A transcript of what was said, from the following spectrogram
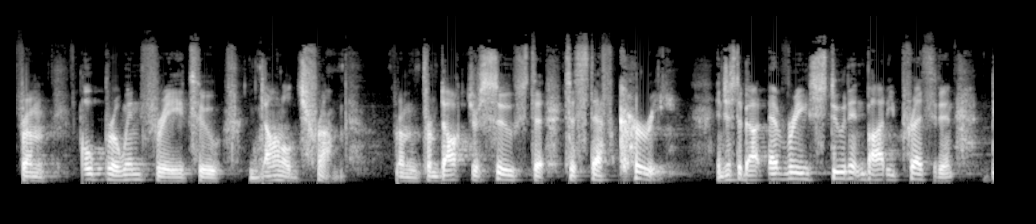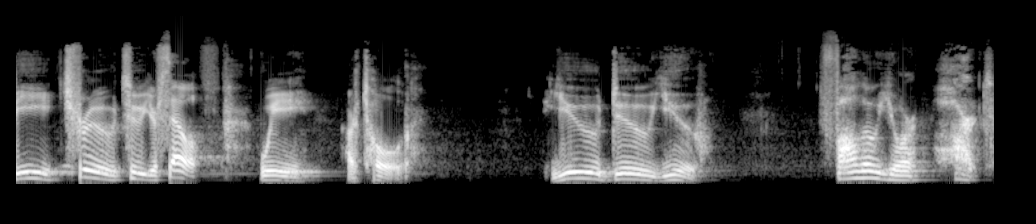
From Oprah Winfrey to Donald Trump, from, from Dr. Seuss to, to Steph Curry, and just about every student body president, be true to yourself, we are told. You do you. Follow your heart.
